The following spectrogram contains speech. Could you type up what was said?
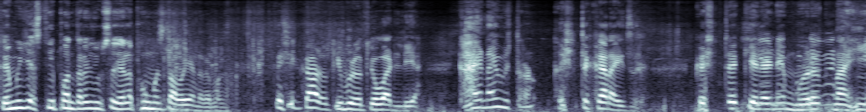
कमी जास्ती पंधरा दिवसाच्याला फमच लावा येणार बघा. कशी काळोखी बिळोखी वाढली या. काय नाही मित्रांनो कष्ट करायचं. कष्ट केल्याने मरत नाही.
